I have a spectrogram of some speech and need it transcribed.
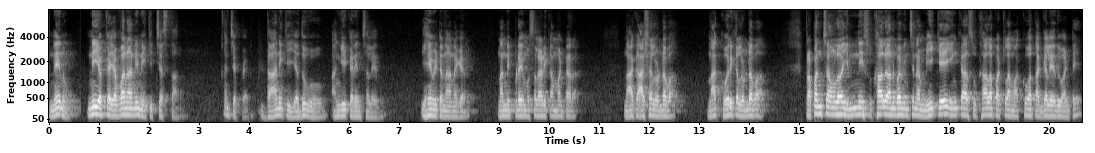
నేను నీ యొక్క యవ్వనాన్ని నీకు ఇచ్చేస్తాను అని చెప్పాడు. దానికి యదువు అంగీకరించలేదు. ఏమిటి నాన్నగారు? నన్ను ఇప్పుడే ముసలాడికి అమ్మంటారా నాకు ఆశలు ఉండవా నాకు కోరికలు ఉండవా ప్రపంచంలో ఇన్ని సుఖాలు అనుభవించిన మీకే ఇంకా సుఖాల పట్ల మక్కువ తగ్గలేదు అంటే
